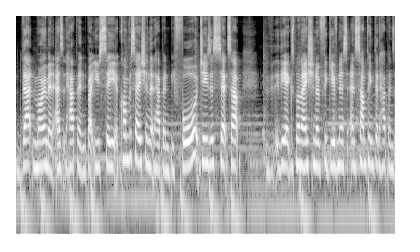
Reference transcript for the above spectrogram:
that moment as it happened, but you see a conversation that happened before Jesus sets up the explanation of forgiveness and something that happens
